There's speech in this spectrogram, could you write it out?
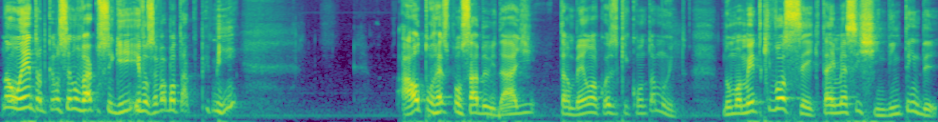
Não entra porque você não vai conseguir e você vai botar culpa em mim. A autorresponsabilidade também é uma coisa que conta muito. No momento que você, que está aí me assistindo, entender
